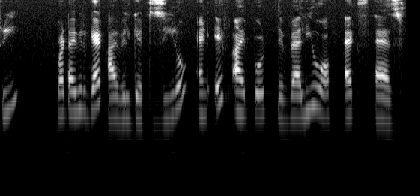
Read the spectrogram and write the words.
3 what I will get? I will get 0 and if I put the value of x as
